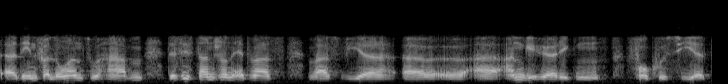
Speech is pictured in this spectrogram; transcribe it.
äh, den verloren zu haben. Das ist dann schon etwas, was wir äh, äh, Angehörigen fokussiert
